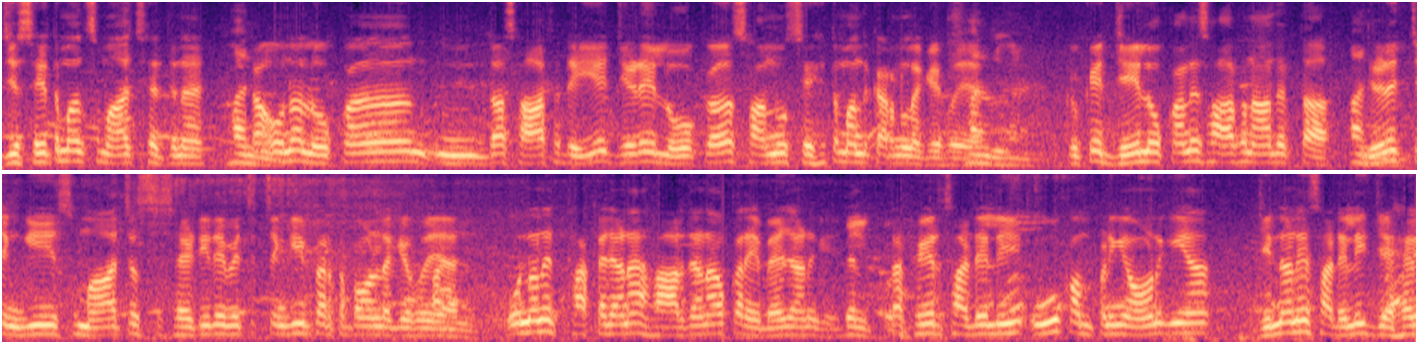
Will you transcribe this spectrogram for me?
ਜੇ ਸਿਹਤਮੰਦ ਸਮਾਜ ਸਿਰਜਣਾ ਹੈ। ਤਾਂ ਉਹਨਾਂ ਲੋਕਾਂ ਦਾ ਸਾਥ ਦਈਏ ਜਿਹੜੇ ਲੋਕ ਸਾਨੂੰ ਸਿਹਤਮੰਦ ਕਰਨ ਲੱਗੇ ਹੋਏ ਆ ਕਿਉਂਕਿ ਜੇ ਲੋਕਾਂ ਨੇ ਸਾਥ ਨਾ ਦਿੱਤਾ। ਜਿਹੜੇ ਚੰਗੀ ਸਮਾਜ ਚ ਸੋਸਾਇਟੀ ਦੇ ਵਿੱਚ ਚੰਗੀ ਭਰਤ ਪਾਉਣ ਲੱਗੇ ਹੋਏ ਆ। ਉਹਨਾਂ ਨੇ ਥੱਕ ਜਾਣਾ ਹਾਰ ਜਾਣਾ ਉਹ ਘਰੇ ਬਹਿ ਜਾਣਗੇ। ਤਾਂ ਫਿਰ ਸਾਡੇ ਲਈ ਉਹ ਕੰਪਨੀਆਂ ਆਉਣਗੀਆਂ ਜਿਨ੍ਹਾਂ ਨੇ ਸਾਡੇ ਲਈ ਜ਼ਹਿਰ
